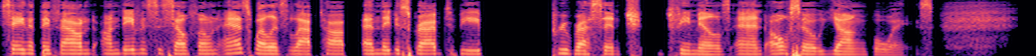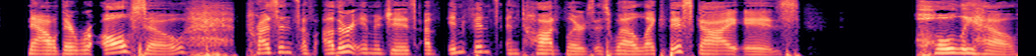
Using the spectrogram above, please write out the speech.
saying that they found on Davis's cell phone as well as laptop, and they describe to be pubescent females and also young boys. Now, there were also presence of other images of infants and toddlers as well. Like this guy is holy hell.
